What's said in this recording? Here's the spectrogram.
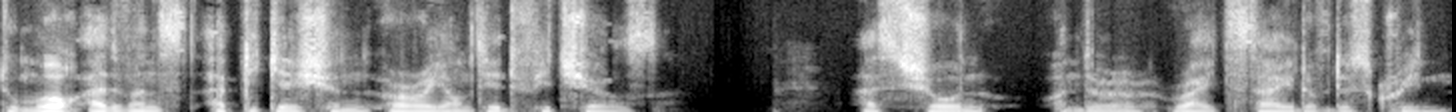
to more advanced application-oriented features, as shown on the right side of the screen.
